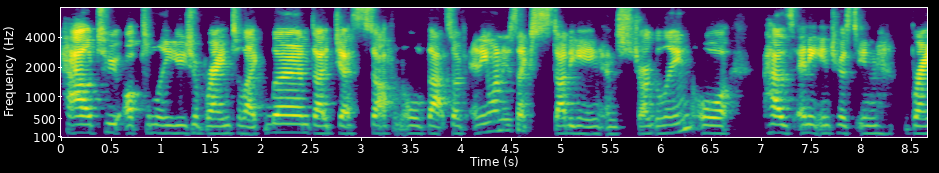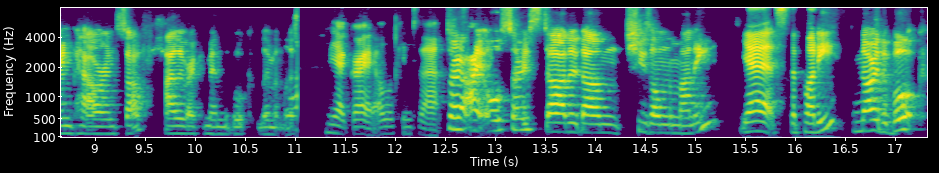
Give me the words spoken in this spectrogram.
how to optimally use your brain to like learn digest stuff and all of that. So if anyone is like studying and struggling or has any interest in brain power and stuff, highly recommend the book Limitless. Yeah, great. I'll look into that. So I also started um She's on the Money. Yes, the potty. No, the book.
